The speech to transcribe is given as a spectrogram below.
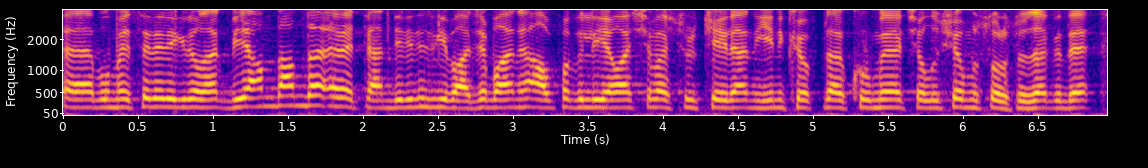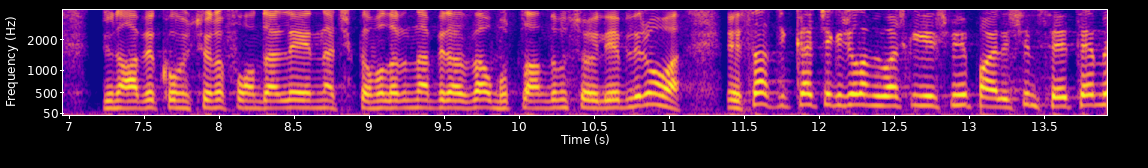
e, bu meseleyle ilgili olarak. Bir yandan da evet yani dediğiniz gibi acaba hani Avrupa Birliği yavaş yavaş Türkiye ile hani yeni köprüler kurmaya çalışıyor mu sorusu. Özellikle de dün AB Komisyonu von der Leyen'in açıklamalarından biraz daha umutlandığımı söyleyebilirim ama esas dikkat çekici olan bir başka gelişmeyi paylaşayım. STM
